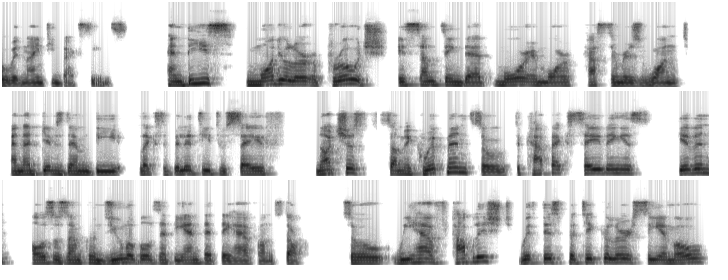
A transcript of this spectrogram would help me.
COVID 19 vaccines. And this modular approach is something that more and more customers want. And that gives them the flexibility to save not just some equipment. So the capex saving is given, also some consumables at the end that they have on stock. So we have published with this particular CMO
